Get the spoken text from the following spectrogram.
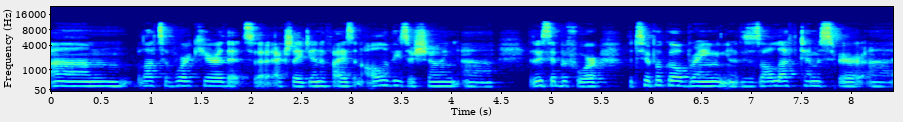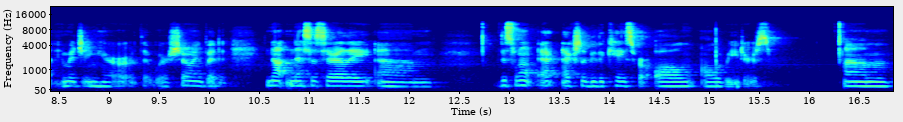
Um, lots of work here that uh, actually identifies, and all of these are showing, uh, as we said before, the typical brain, you know, this is all left hemisphere uh, imaging here that we're showing, but not necessarily, um, this won't actually be the case for all, all readers. Um,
